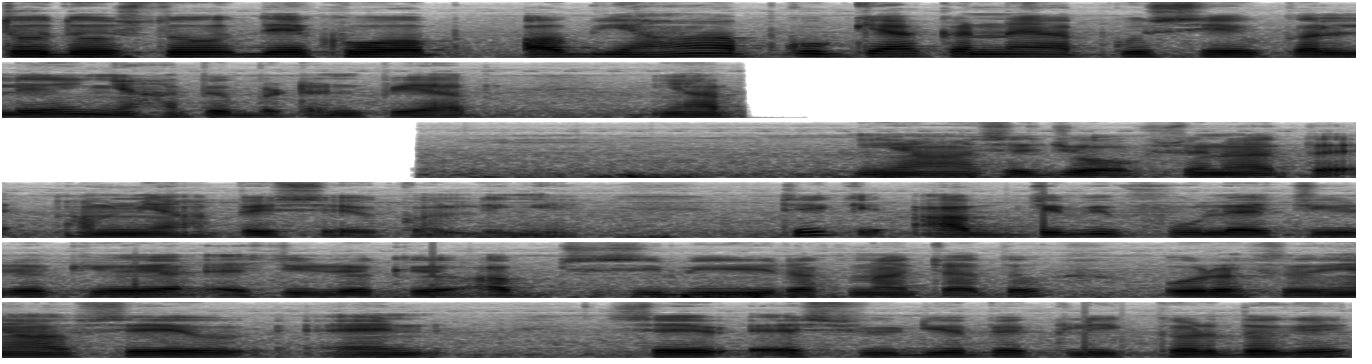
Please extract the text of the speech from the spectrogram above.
तो दोस्तों, देखो अब अब यहाँ आपको क्या करना है, आपको सेव कर ले यहाँ पे बटन पे आप, यहाँ यहाँ से जो ऑप्शन आता है, हम यहाँ पे सेव कर लेंगे। ठीक है, आप जो भी फुल एच रखे हो या एच रखे हो, आप किसी भी रखना चाहते हो, वो रख सकते हो। यहाँ save and save as video पे क्लिक कर दोगे,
